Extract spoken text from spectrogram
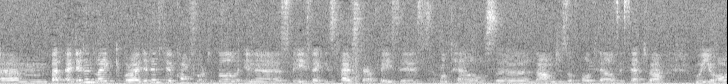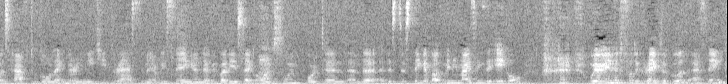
Um, but I didn't like, or I didn't feel comfortable in a space like these five-star places, hotels, uh, lounges of hotels, etc., where you always have to go like very neatly dressed and everything, and everybody is like, oh, I'm so important, and uh, there's this thing about minimizing the ego. We're in it for the greater good, I think.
